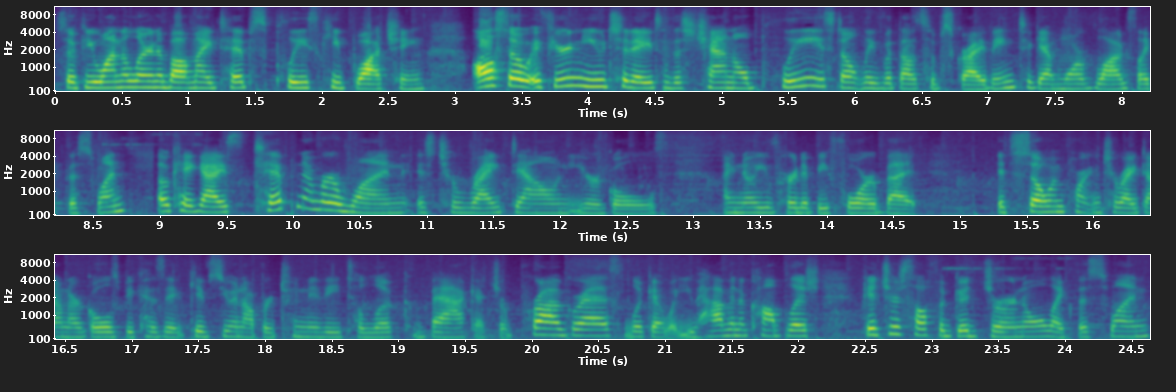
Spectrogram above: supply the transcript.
So if you want to learn about my tips, please keep watching. Also, if you're new today to this channel, please don't leave without subscribing to get more vlogs like this one. Okay guys, tip number one is to write down your goals. I know you've heard it before, but it's so important to write down our goals because it gives you an opportunity to look back at your progress, look at what you haven't accomplished, get yourself a good journal like this one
